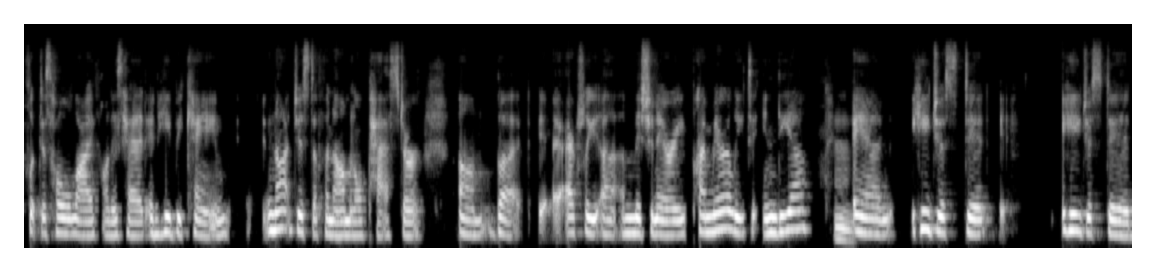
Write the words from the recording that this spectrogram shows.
flipped his whole life on his head and he became not just a phenomenal pastor um, but actually a, a, missionary primarily to India. Mm. And he just did, he just did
